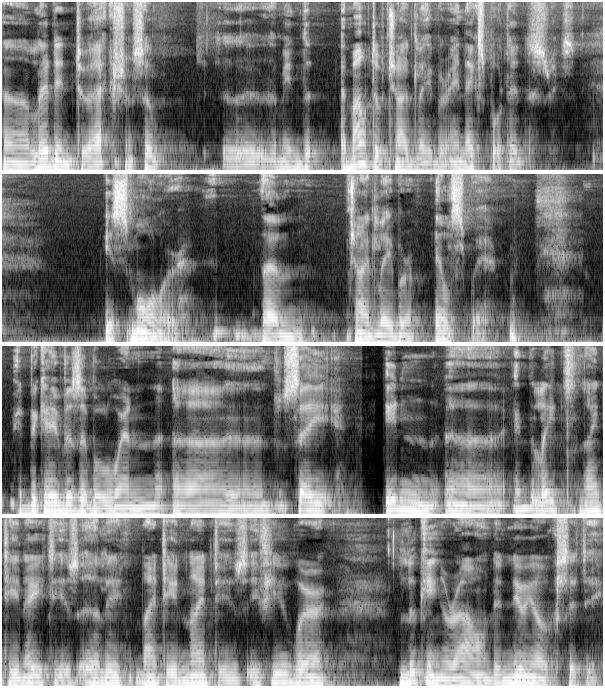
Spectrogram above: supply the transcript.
led into action. So uh, I mean, the amount of child labor in export industries is smaller than child labor elsewhere. It became visible when, uh, say, in uh, in the late 1980s, early 1990s, if you were looking around in New York City,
